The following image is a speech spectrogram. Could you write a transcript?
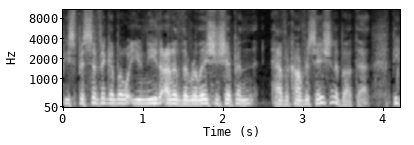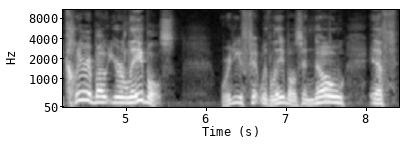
Be specific about what you need out of the relationship and have a conversation about that. Be clear about your labels. Where do you fit with labels? And know if,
